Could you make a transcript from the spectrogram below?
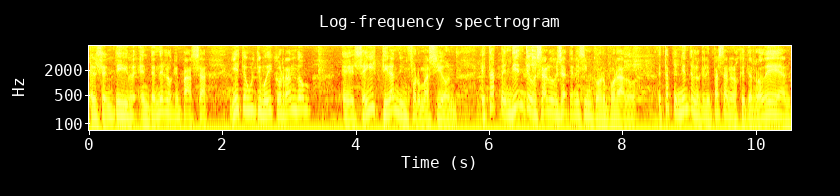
el sentir, entendés lo que pasa. Y este último disco random, eh, seguís tirando información. ¿Estás pendiente o es algo que ya tenés incorporado? ¿Estás pendiente de lo que le pasan a los que te rodean?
